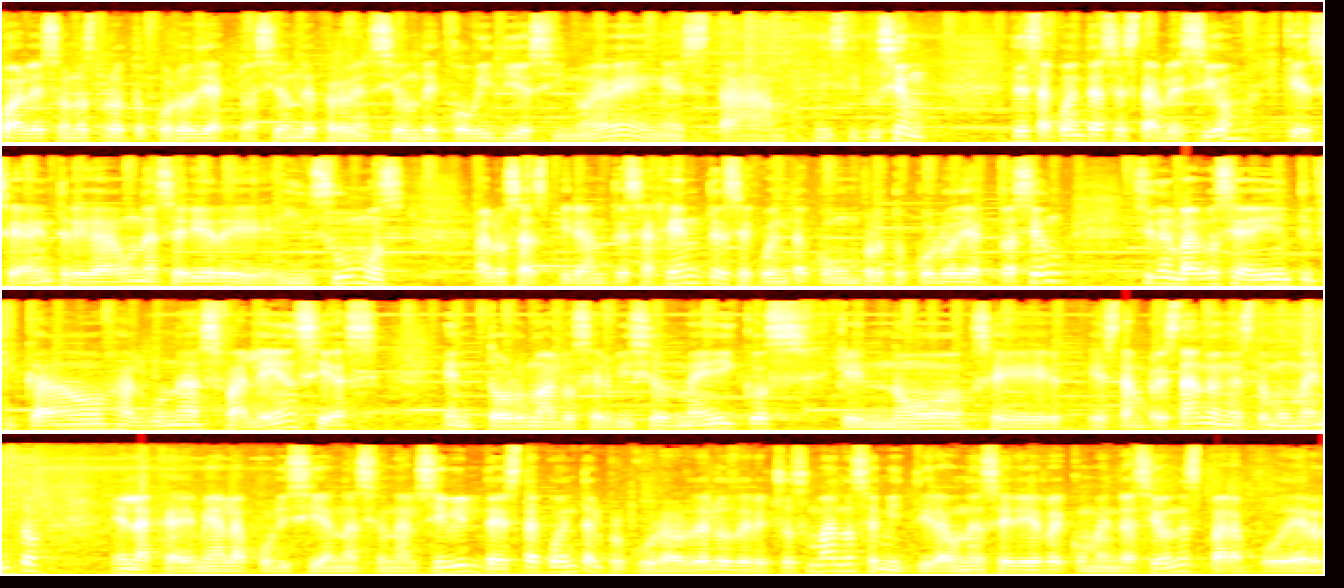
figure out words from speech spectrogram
cuáles son los protocolos de actuación de prevención de COVID-19 en esta institución. De esta cuenta se estableció que se ha entregado una serie de insumos a los aspirantes agentes, se cuenta con un protocolo de actuación, sin embargo se han identificado algunas falencias en torno a los servicios médicos que no se están prestando en este momento en la Academia de la Policía Nacional Civil. De esta cuenta el Procurador de los Derechos Humanos emitirá una serie de recomendaciones para poder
